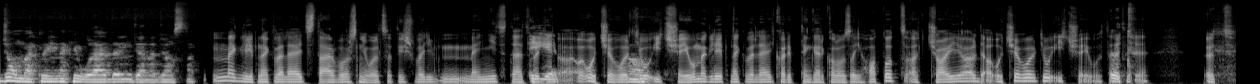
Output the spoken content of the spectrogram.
John McLean-nek jól áll, de Indiana Jonesnak. Meglépnek vele egy Star Wars 8-at is, vagy mennyit, tehát hogy ott se volt ah. jó, itt se jó, meglépnek vele egy Karib-tenger kalózai 6-ot a csajjal, de ott se volt jó, itt se jó. Tehát, öt. Ugye, öt.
